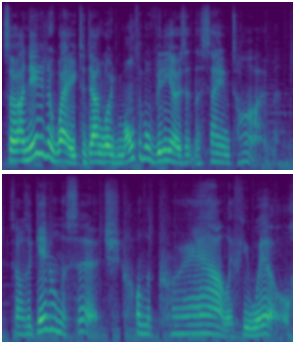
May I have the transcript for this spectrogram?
So I needed a way to download multiple videos at the same time. So I was again on the search, on the prowl, if you will.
